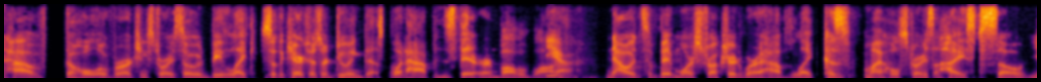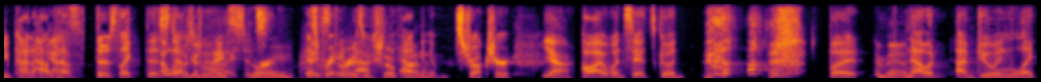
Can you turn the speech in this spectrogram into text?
have the whole overarching story. So it would be like, so the characters are doing this, what happens there, and blah blah blah. yeah, Now it's a bit more structured where I have like because my whole story is a heist, so you kind of have to have there's like the I a steps good to a heist heist. Story. It's, heist great stories are actually so fun. having a structure. yeah, Oh, I wouldn't say it's good. but man. now it, I'm doing like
